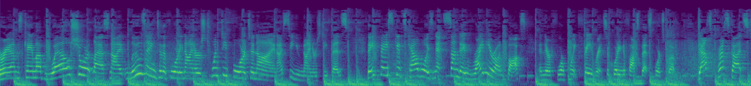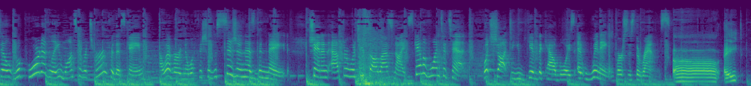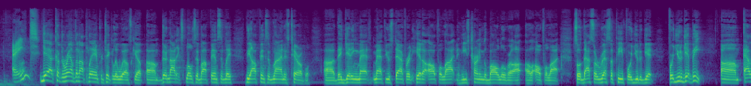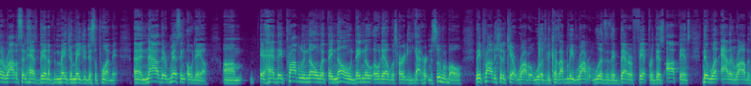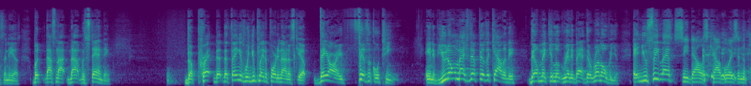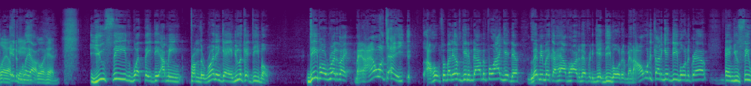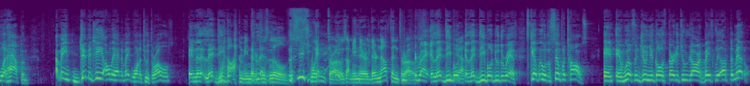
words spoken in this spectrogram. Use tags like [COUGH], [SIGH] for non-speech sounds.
The Rams came up well short last night, losing to the 49ers 24 to 9. I see you, Niners defense. They face Skip's Cowboys next Sunday right here on Fox, and they're four point favorites, according to Fox Bet Sportsbook. Dak Prescott still reportedly wants to return for this game. However, no official decision has been made. Shannon, after what you saw last night, scale of 1 to 10, what shot do you give the Cowboys at winning versus the Rams? Uh, eight. Eight? Yeah, because the Rams are not playing particularly well, Skip. Um, they're not explosive offensively. The offensive line is terrible. Uh, they're getting Matt, Matthew Stafford hit an awful lot, and he's turning the ball over an awful lot. So that's a recipe for you to get for you to get beat. Um, Allen Robinson has been a major, major disappointment, and now they're missing Odell. Um, had they probably known what they known, they knew Odell was hurt. He got hurt in the Super Bowl. They probably should have kept Robert Woods because I believe Robert Woods is a better fit for this offense than what Allen Robinson is. But that's not notwithstanding. The, pre- the, the thing is, when you play the 49ers, Skip, they are a physical team. And if you don't match their physicality, they'll make you look really bad. They'll run over you. And you see last see Dallas Cowboys in the [LAUGHS] playoff in the game. Playoff. Go ahead you see what they did. I mean, from the running game, you look at Debo. Deebo running like, man, I don't want to. Hey, I hope somebody else get him down before I get there. Let me make a half-hearted effort to get Deebo there, man. I don't want to try to get Deebo on the ground. And you see what happened. I mean, Jimmy G only had to make one or two throws. And let, let Deebo. Well, I mean, they're [LAUGHS] let, just little [LAUGHS] swing throws. I mean, they're they're nothing throws. Right, and let Deebo yeah. and let Deebo do the rest. Skip, it was a simple toss, and and Wilson Jr. goes 32 yards, basically up the middle.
